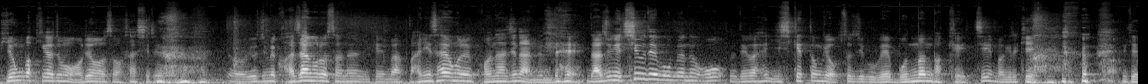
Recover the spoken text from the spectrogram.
비용 받기가 좀 어려워서 사실은 어, 요즘에 과장으로서는 이게 막 많이 사용을 권하지는 않는데 나중에 치유돼 보면은 어 내가 해- 이식했던 게 없어지고 왜 못만 박혀 있지 막 이렇게 이렇게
